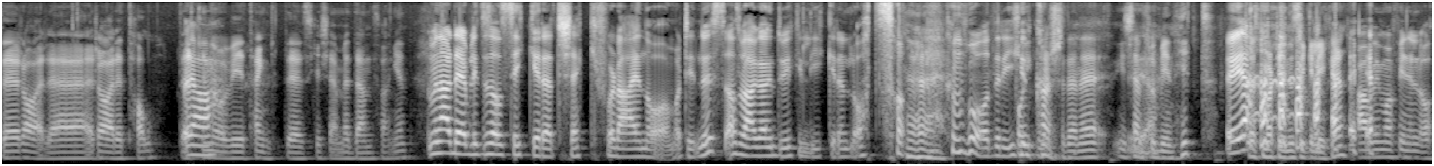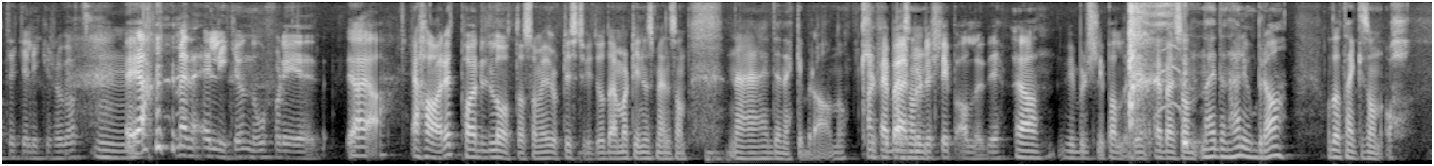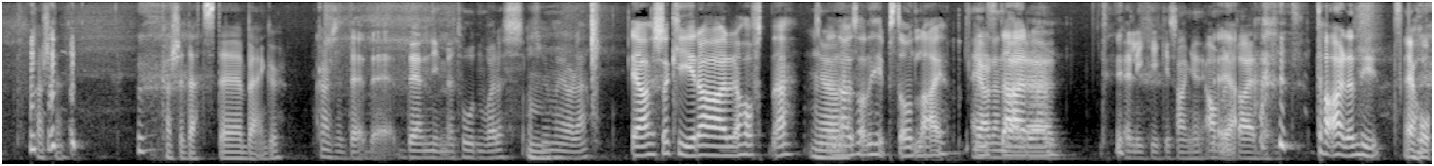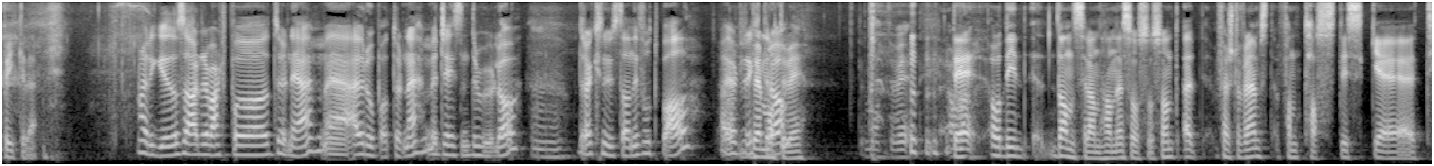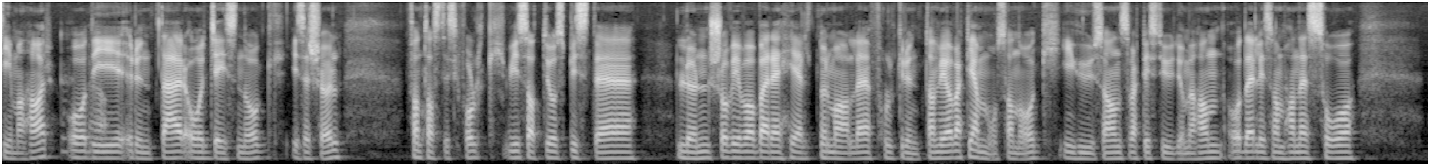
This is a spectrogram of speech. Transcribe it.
det er rare, rare tall. Det er Ja. ikke noe vi tenkte skulle skje med den sangen. Men er det blitt en sånn sikkerhetssjekk for deg nå, Martinus? At hver gang du ikke liker en låt, så må dere gi den? kanskje den er- kommer til å bli en hit? Ja. Hvis Martinus ikke liker den? Ja, vi må finne en låt jeg ikke liker så godt. Ja. Men jeg liker jo nå fordi ja, ja. Jeg har et par låter som vi har gjort i studio der Martinus mener sånn Nei, den er ikke bra nok. kanskje vi bare sånn, burde slippe alle de. Ja, vi burde slippe alle de. Jeg bare sånn Nei, den her er jo bra. Og da tenker jeg sånn åh, kanskje. Kanskje that's the banger. Kanskje det, det, det er den nye metoden vår. At vi må gjøre det. ja, Shakira har hoftene. Ja. Hun har jo sånn hips don't lie. Jeg har den det er, der eh, eh, Jeg liker ikke sangen. Ja, men Ja. da er det hit. Da er den hit. Jeg håper ikke det. Herregud, og så har dere vært på turné med europaturné med Jason Derulo. Dere har knust han i fotball. Det måtte vi. Det måtte vi. Det, og de danserne hans også sånt. eh, Først og fremst fantastisk eh, team han har. Og de rundt der, og Jason òg i seg sjøl. Fantastiske folk. Vi satt jo og spiste lunsj, og vi var bare helt normale folk rundt han. Vi har vært hjemme hos han òg, i huset hans, vært i studio med han. Og det er liksom, han er så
